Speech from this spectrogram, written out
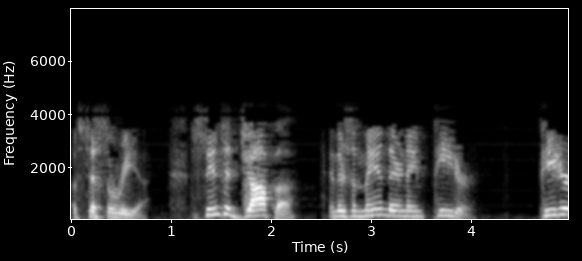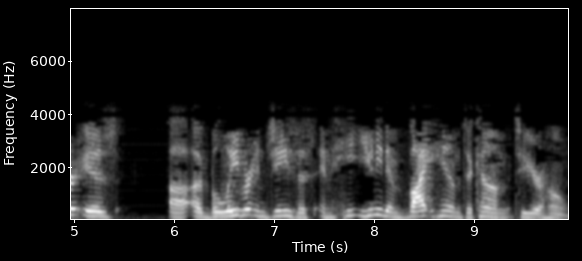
of Caesarea. Send to Joppa, and there's a man there named Peter. Peter is uh, a believer in Jesus, and he, you need to invite him to come to your home.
